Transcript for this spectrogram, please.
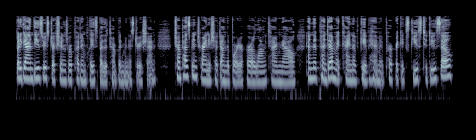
But again, these restrictions were put in place by the Trump administration. Trump has been trying to shut down the border for a long time now, and the pandemic kind of of gave him a perfect excuse to do so.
